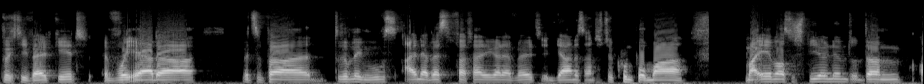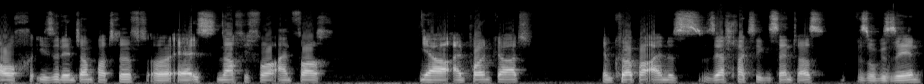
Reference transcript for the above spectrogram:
durch die Welt geht, wo er da mit so ein paar Dribbling-Moves einen der besten Verteidiger der Welt in Janis Antetokounmpo mal, mal eben aus dem Spiel nimmt und dann auch easy den Jumper trifft. Äh, er ist nach wie vor einfach ja ein Point Guard im Körper eines sehr schlagsigen Centers, so gesehen.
